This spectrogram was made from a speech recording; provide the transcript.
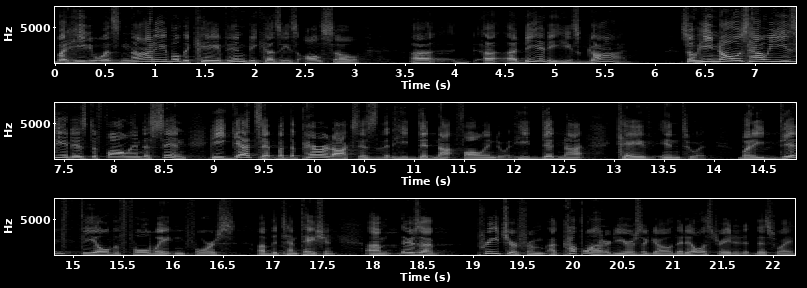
but he was not able to cave in because he's also a, a deity. He's God. So he knows how easy it is to fall into sin. He gets it, but the paradox is that he did not fall into it. He did not cave into it. But he did feel the full weight and force of the temptation. Um, there's a preacher from a couple hundred years ago that illustrated it this way.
